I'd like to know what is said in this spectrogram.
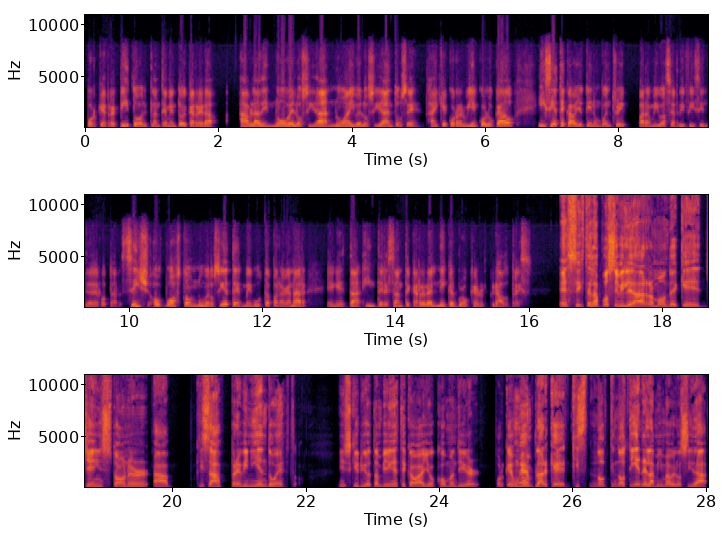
porque repito, el planteamiento de carrera habla de no velocidad, no hay velocidad, entonces hay que correr bien colocado. Y si este caballo tiene un buen trip, para mí va a ser difícil de derrotar. Siege of Boston número 7 me gusta para ganar en esta interesante carrera, el Knickerbroker grado 3. ¿Existe la posibilidad, Ramón, de que James Stoner uh, quizás previniendo esto, inscribió también este caballo Commandeer, porque es un ejemplar que no, no tiene la misma velocidad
